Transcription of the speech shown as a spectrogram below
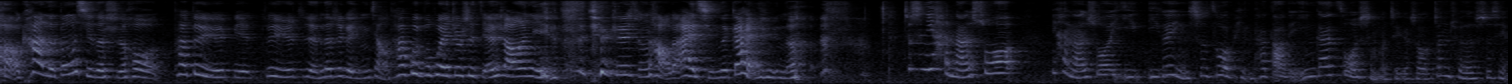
好看的东西的时候，他对于别对于人的这个影响，他会不会就是减？少了你 去追寻好的爱情的概率呢？就是你很难说，你很难说一一个影视作品它到底应该做什么？这个时候正确的事情，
